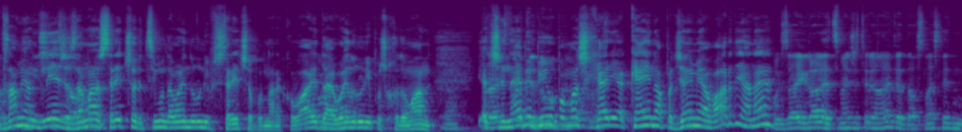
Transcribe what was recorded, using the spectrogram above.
Vzami niso Angleže, zdaj imajo srečo, recimo, da je Wayne Rooney srečo pod narekovaj, da je Wayne Rooney poškodovan. Ja, če ne bi bil, pa imaš Harryja Kanea, pa Jamieja Vardija, ne? Zdaj igralec Manchester United, da 18-letni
